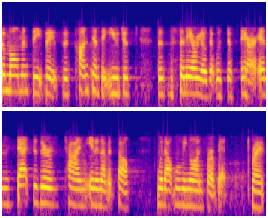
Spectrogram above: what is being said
the moment, the the, the content that you just the, the scenario that was just there, and that deserves time in and of itself without moving on for a bit. Right.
